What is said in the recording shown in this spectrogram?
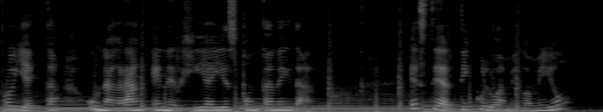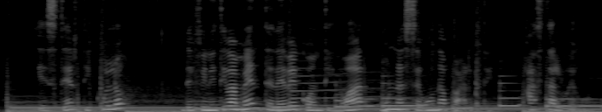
proyecta una gran energía y espontaneidad. Este artículo, amigo mío, este artículo definitivamente debe continuar una segunda parte. Hasta luego.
